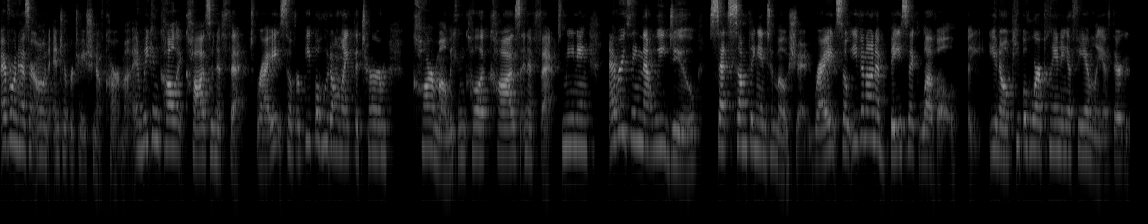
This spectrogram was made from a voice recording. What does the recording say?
everyone has their own interpretation of karma and we can call it cause and effect right so for people who don't like the term karma. We can call it cause and effect, meaning everything that we do sets something into motion, right? So even on a basic level, you know, people who are planning a family, if they're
